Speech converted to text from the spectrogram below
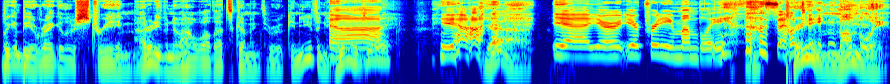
we can be a regular stream. I don't even know how well that's coming through. Can you even hear uh, me, Joe? Yeah. Yeah. Yeah, you're you're pretty mumbly sounding. Pretty mumbly.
